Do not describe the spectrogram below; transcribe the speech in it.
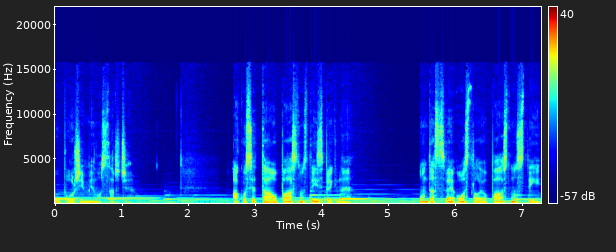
u Božje milosrđe. Ako se ta opasnost izbjegne, onda sve ostale opasnosti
